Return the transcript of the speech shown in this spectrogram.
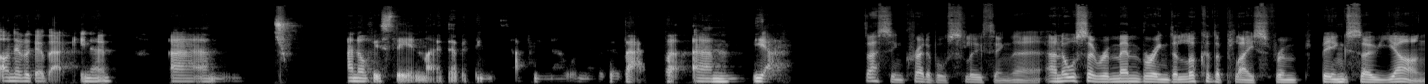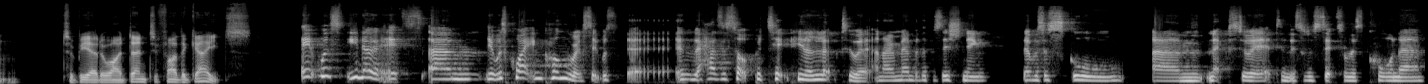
I'll never go back, you know. Um, and obviously, in life, everything that's happening now we'll never go back. But um, yeah. That's incredible sleuthing there. And also remembering the look of the place from being so young to be able to identify the gates. It was, you know, it's um, it was quite incongruous. It was, uh, it has a sort of particular look to it, and I remember the positioning. There was a school um, next to it, and it sort of sits on this corner.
